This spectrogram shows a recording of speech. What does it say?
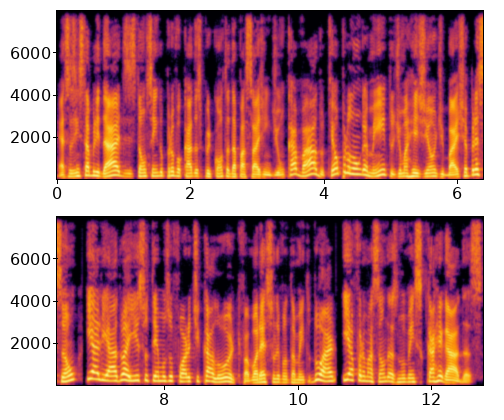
Essas instabilidades estão sendo provocadas por conta da passagem de um cavado, que é o prolongamento de uma região de baixa pressão, e aliado a isso temos o forte calor, que favorece o levantamento do ar e a formação das nuvens carregadas.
